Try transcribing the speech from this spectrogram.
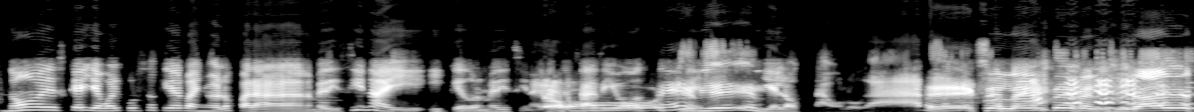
No, es que llevó el curso aquí de bañuelos para la medicina y, y quedó en medicina, gracias a Dios. ¡Oh, ¿eh? ¡Qué bien! Y el octavo lugar. Excelente, felicidades.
